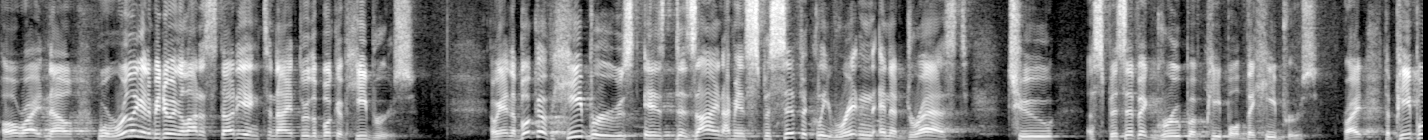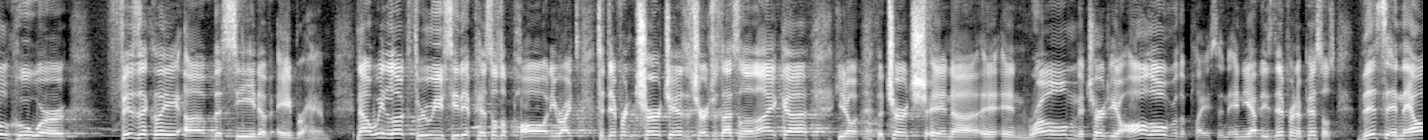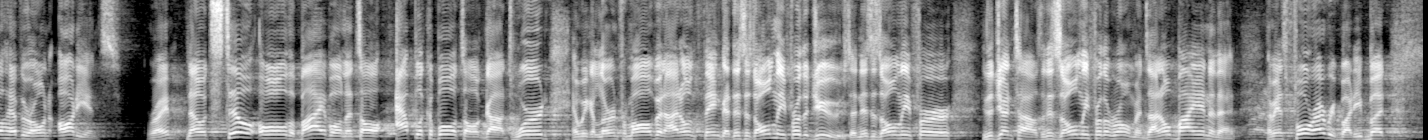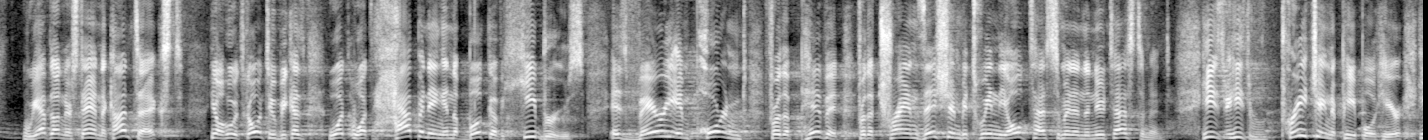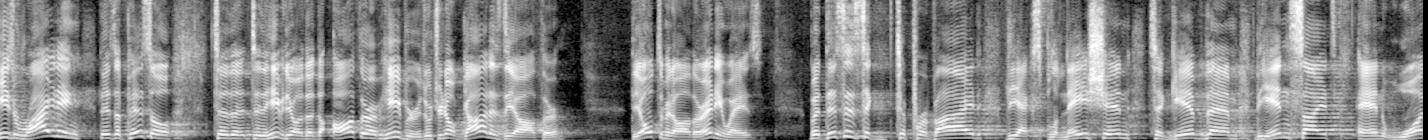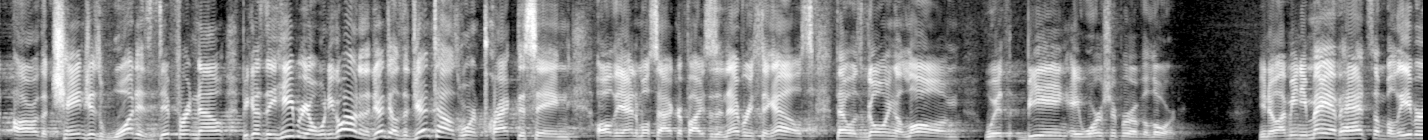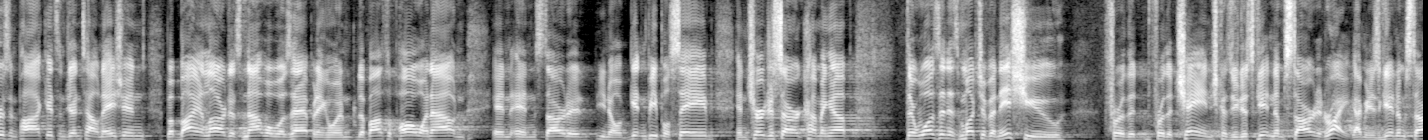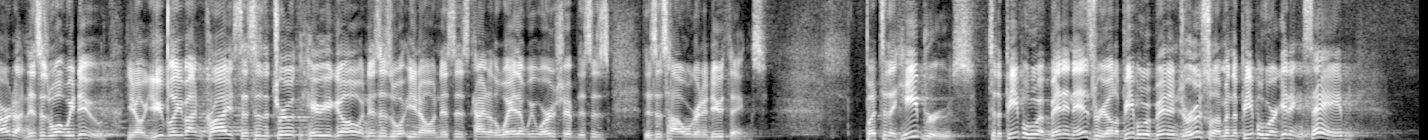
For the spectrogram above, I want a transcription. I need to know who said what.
Speaker 1: All right, now we're really going to be doing a lot of studying tonight through the book of Hebrews. Okay, and the book of Hebrews is designed, I mean, specifically written and addressed to a specific group of people, the Hebrews, right? The people who were physically of the seed of Abraham. Now we look through, you see the epistles of Paul, and he writes to different churches, the church of Thessalonica, you know, the church in, uh, in Rome, the church, you know, all over the place. And, and you have these different epistles. This, and they all have their own audience right? Now, it's still all the Bible, and it's all applicable. It's all God's Word, and we can learn from all of it. I don't think that this is only for the Jews, and this is only for the Gentiles, and this is only for the Romans. I don't buy into that. Right. I mean, it's for everybody, but we have to understand the context, you know, who it's going to, because what, what's happening in the book of Hebrews is very important for the pivot, for the transition between the Old Testament and the New Testament. He's, he's preaching to people here. He's writing this epistle to the, to the, you know, the, the author of Hebrews, which we know God is the author, the ultimate author anyways. But this is to, to provide the explanation, to give them the insights, and what are the changes, what is different now. Because the Hebrew, you know, when you go out to the Gentiles, the Gentiles weren't practicing all the animal sacrifices and everything else that was going along with being a worshiper of the Lord. You know, I mean, you may have had some believers in pockets in Gentile nations, but by and large, it's not what was happening. When the Apostle Paul went out and, and, and started, you know, getting people saved and churches started coming up, there wasn't as much of an issue for the for the change because you're just getting them started right. I mean, just getting them started on this is what we do. You know, you believe on Christ, this is the truth, here you go, and this is what, you know, and this is kind of the way that we worship. This is this is how we're going to do things. But to the Hebrews, to the people who have been in Israel, the people who have been in Jerusalem, and the people who are getting saved,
